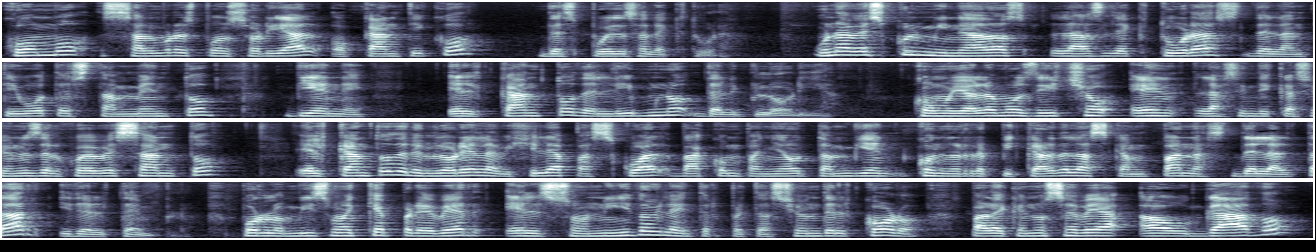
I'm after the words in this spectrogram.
como salmo responsorial o cántico después de esa lectura. Una vez culminadas las lecturas del Antiguo Testamento, viene el canto del himno del Gloria. Como ya lo hemos dicho en las indicaciones del jueves santo, el canto de la gloria en la vigilia pascual va acompañado también con el repicar de las campanas del altar y del templo. Por lo mismo hay que prever el sonido y la interpretación del coro para que no se vea ahogado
